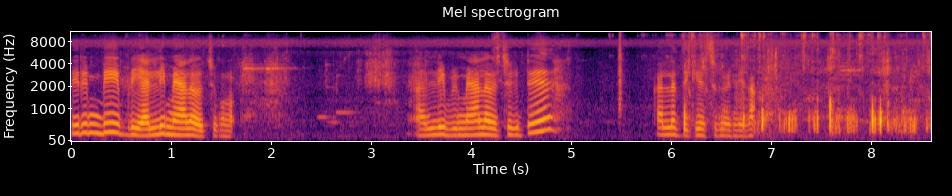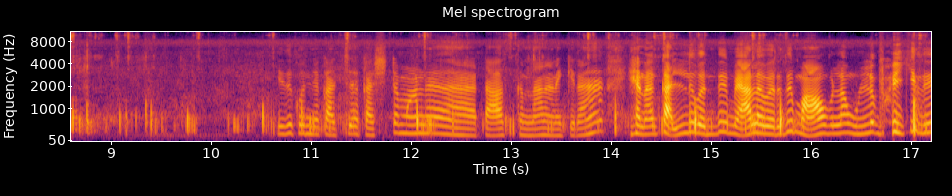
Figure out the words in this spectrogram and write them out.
திரும்பி இப்படி அள்ளி மேலே வச்சுக்கணும். அள்ளி இப்படி மேலே வச்சுக்கிட்டு கல்லை தூக்கி வச்சுக்க வேண்டியதான் இது கொஞ்சம் கச்ச கஷ்டமான டாஸ்க்குன்னு தான் நினைக்கிறேன். ஏன்னா கல் வந்து மேலே வருது மாவுலாம் உள்ளே போய்க்குது.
